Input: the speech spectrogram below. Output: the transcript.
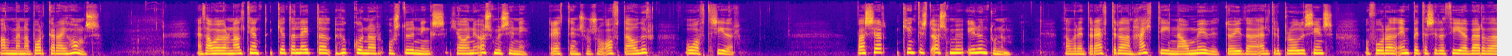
almenna borgara í Homs. En þá hefur hann alltjönd geta leitað hugunar og stuðnings hjá hann í ösmusinni, rétt eins og svo ofta áður og oft síðar. Bassjar kynntist ösmu í Lundunum. Það var reyndar eftir að hann hætti í námi við dauða eldri bróður síns og fór að einbeita sér að því að verða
